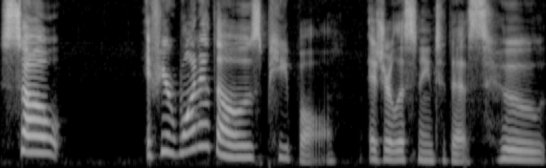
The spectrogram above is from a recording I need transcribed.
So, if you're one of those people, as you're listening to this, who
